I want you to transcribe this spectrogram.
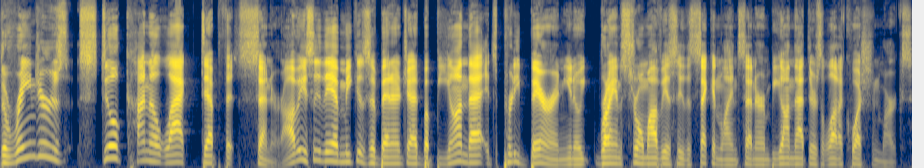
the Rangers still kind of lack depth at center. Obviously, they have Mika Zibanejad, but beyond that, it's pretty barren. You know, Ryan Strome, obviously the second line center, and beyond that, there's a lot of question marks.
